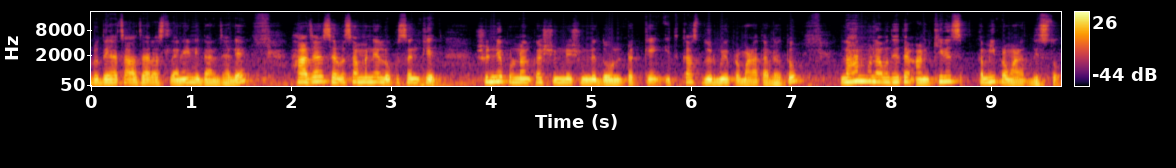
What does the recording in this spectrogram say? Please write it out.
हृदयाचा आजार असल्याने निदान झाले. हा आजार सर्वसामान्य लोकसंख्येत शून्य पूर्णांक शून्य शून्य दोन टक्के इतकाच दुर्मिळ प्रमाणात आढळतो. लहान मुलामध्ये तर आणखीनच कमी प्रमाणात दिसतो.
